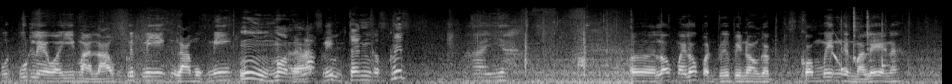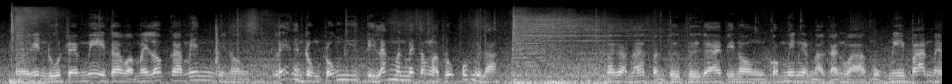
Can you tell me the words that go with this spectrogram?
พุดพุดเร็วอีมาลาวคลิปนี้ลามุกนี้ อืมนอนไม่รับคลิปเจนกับคลิปไอ้ยะเออลอกไม่ลอกปันปลือพี่น้องกับคอมเมนต์กันมาเลยนะเออเห็นดูแจมมี่แต่ว่าไม่ลอกกาเมนต์พี่น้องเล่นกันตรงๆนี่ตีลักมันไม่ต้องมาปลุกปุ๊บอยู่และนะครับนะปันปลือปลือก็ให้พี่น้องคอมเมนต์กันมากันว่าหมุกนี้ป้านไม่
